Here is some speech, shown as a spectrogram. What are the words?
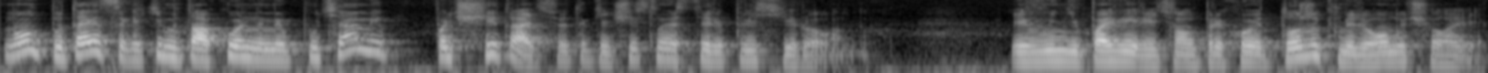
но он пытается какими-то окольными путями подсчитать все-таки численность репрессированных. И вы не поверите, он приходит тоже к миллиону человек.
